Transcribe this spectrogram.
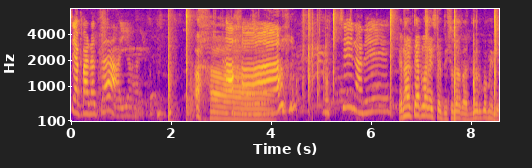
চাপাটা চাই হয় আহা। আহা। হচ্ছে না রে। এনার ট্যাপ লাগাইছে দুশো টাকা দৌড় কমে দে।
